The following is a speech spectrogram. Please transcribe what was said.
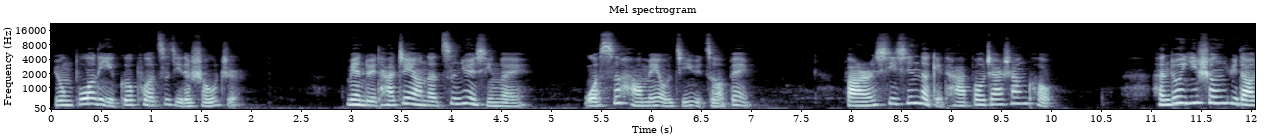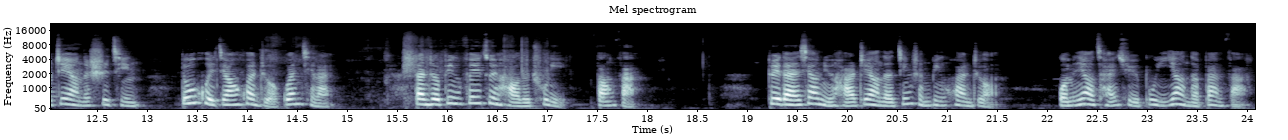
用玻璃割破自己的手指。面对他这样的自虐行为，我丝毫没有给予责备，反而细心的给他包扎伤口。很多医生遇到这样的事情。都会将患者关起来，但这并非最好的处理方法。对待像女孩这样的精神病患者，我们要采取不一样的办法。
